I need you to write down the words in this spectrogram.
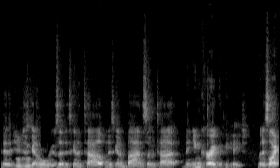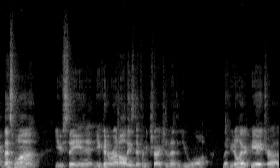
It, you're just going to lose it. It's going to tie up and it's going to bind so tight. And you can correct the pH, but it's like that's why you see and it, you can run all these different extraction methods you want. But if you don't have your pH right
